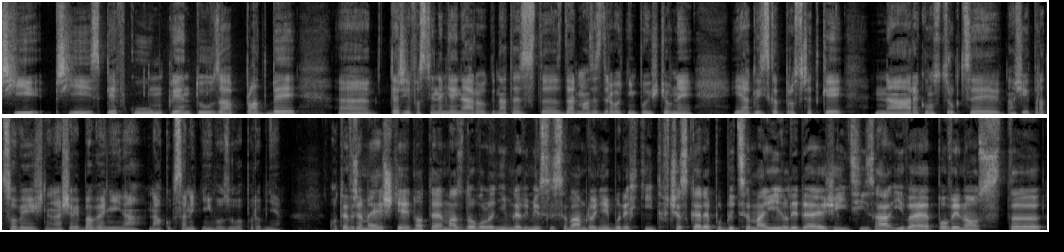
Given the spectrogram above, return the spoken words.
pří, příspěvkům klientů za platby, eh, kteří vlastně neměli nárok na test zdarma ze zdravotní pojišťovny, jak získat prostředky na rekonstrukci našich pracovišť, na naše vybavení, na nákup sanitních vozů a podobně. Otevřeme ještě jedno téma s dovolením, nevím, jestli se vám do něj bude chtít. V České republice mají lidé žijící z HIV povinnost eh,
